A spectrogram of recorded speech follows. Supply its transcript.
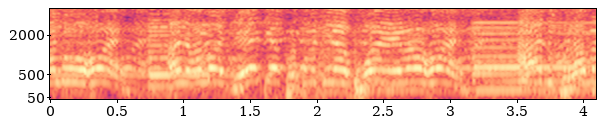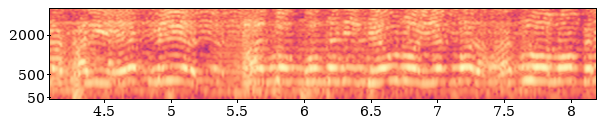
માંડવો હોય અને આમાં જે જે ભગવતીના ભુવા એવા હોય, આજ ભલામણા ખાલી એક મિનિટ. આજ તો પોતાની દેવનો એકવાર આટલો ન કરે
